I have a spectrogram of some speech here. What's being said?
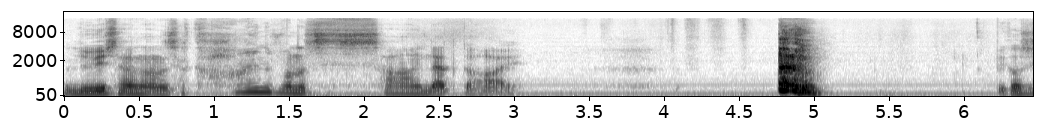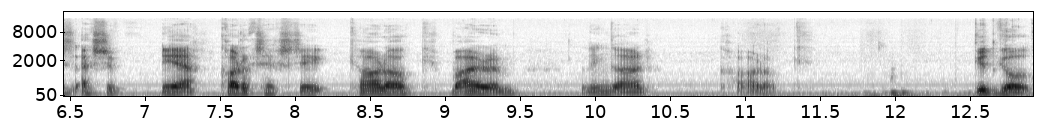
Luis Hernandez. I kind of want to sign that guy because he's actually yeah Cardock's actually Cardock Byram Lingard Cardock. Good goal.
